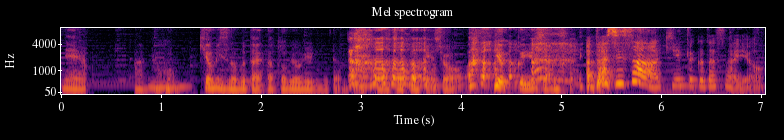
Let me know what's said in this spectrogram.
ね、あの、うん清水の舞台から飛び降りるみたいな感じだったわけでしょ？よく言うじゃん。私さ、聞いてくださいよ。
